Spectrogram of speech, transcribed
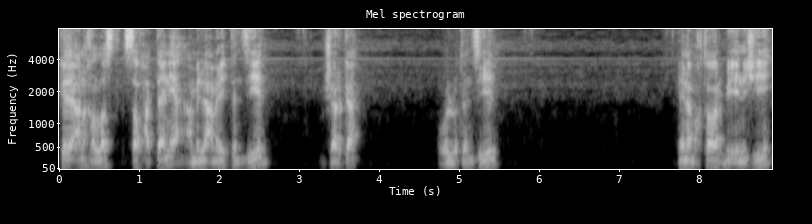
كده أنا خلصت الصفحة التانية أعمل لها عملية تنزيل مشاركة واقول له تنزيل. هنا بختار بي ان جي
